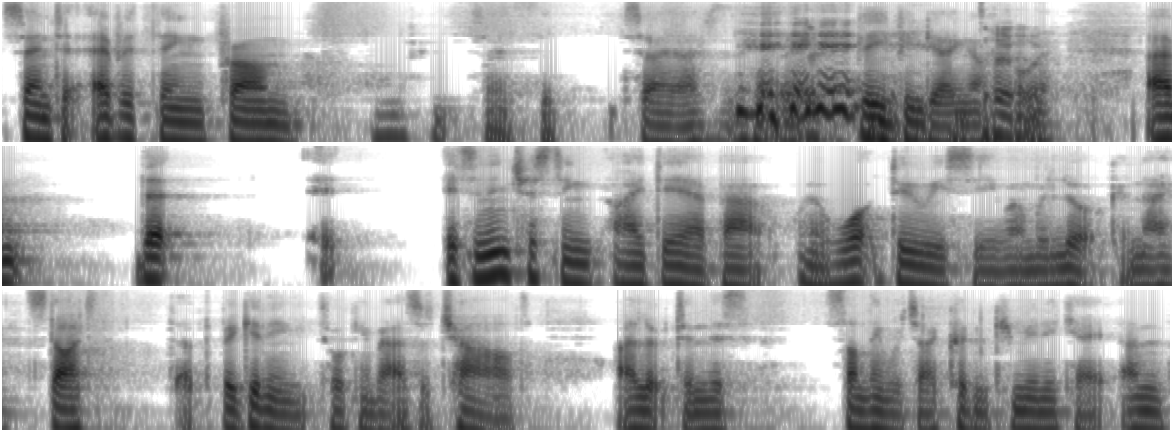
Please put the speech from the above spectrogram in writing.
center everything from. Sorry, sorry I was bleeping going on. Um, that it, it's an interesting idea about you know, what do we see when we look. And I started at the beginning talking about as a child. I looked in this something which I couldn't communicate, and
